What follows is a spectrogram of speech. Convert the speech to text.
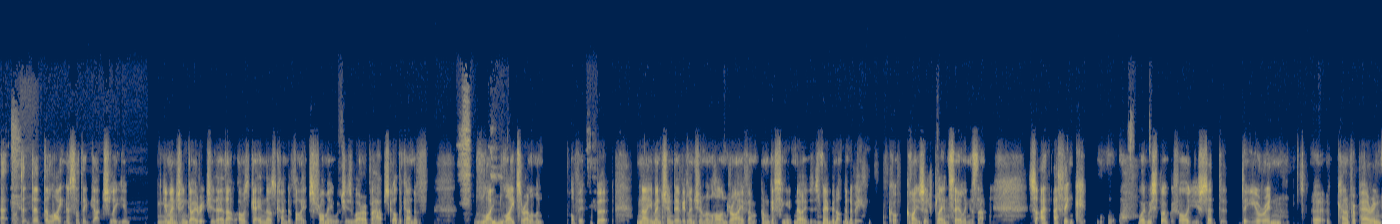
uh, the, the the lightness. I think actually you you mentioned Guy Ritchie there. That I was getting those kind of vibes from it, which is where I perhaps got the kind of light mm-hmm. lighter element of it. But now you mentioned David Lynch and Mulholland Drive, I'm, I'm guessing it, no, it's maybe not going to be quite such plain sailing as that. So I, I think when we spoke before, you said that, that you're in uh, kind of preparing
